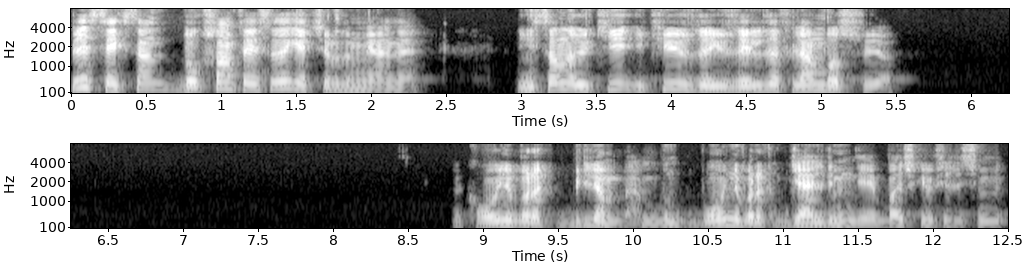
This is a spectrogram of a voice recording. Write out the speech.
Bir de 80 90 FS'de geçirdim yani. İnsanlar 2 200'de 150'de falan basıyor. Bak oyunu bırak biliyorum ben. Bu, oyunu bırakıp geldim diye. Başka bir şey de şimdi.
